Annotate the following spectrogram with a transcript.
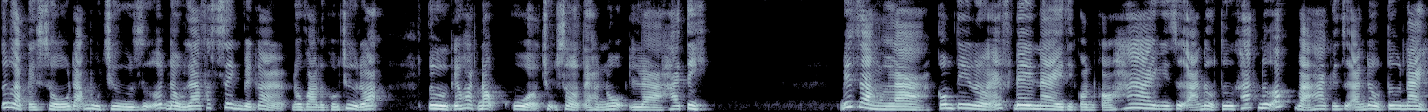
tức là cái số đã bù trừ giữa đầu ra phát sinh với cả đầu vào được khấu trừ đó từ cái hoạt động của trụ sở tại Hà Nội là 2 tỷ. Biết rằng là công ty RFD này thì còn có hai cái dự án đầu tư khác nữa và hai cái dự án đầu tư này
